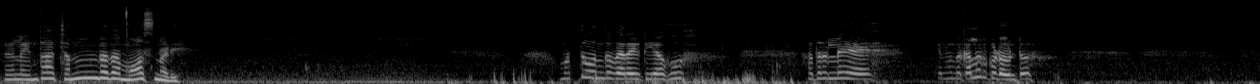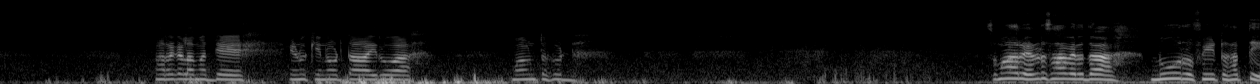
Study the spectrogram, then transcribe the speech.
ಇದೆಲ್ಲ ಇಂತಹ ಚಂದದ ಮಾಸ್ ನೋಡಿ. ಮತ್ತು ಒಂದು ವೆರೈಟಿಯ ಹೂ. ಅದರಲ್ಲಿ ಇನ್ನೊಂದು ಕಲರ್ ಕೂಡ ಉಂಟು. ಮರಗಳ ಮಧ್ಯೆ ಇಣುಕಿ ನೋಡ್ತಾ ಇರುವ ಮೌಂಟ್ ಹುಡ್ ಸುಮಾರು ಎರಡು ಸಾವಿರದ ನೂರು ಫೀಟ್ ಹತ್ತಿ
